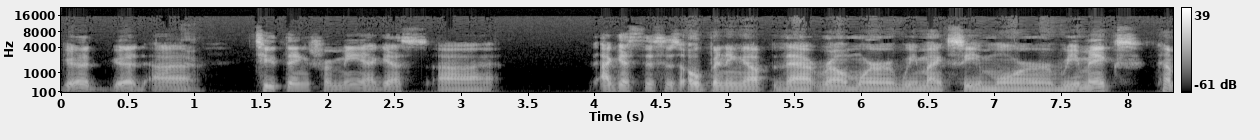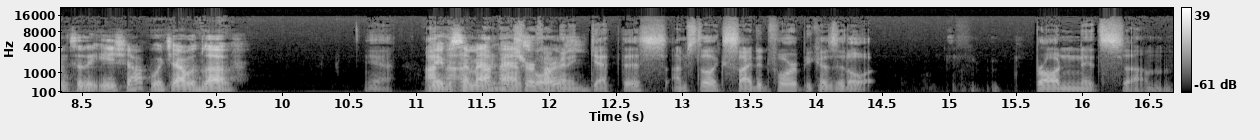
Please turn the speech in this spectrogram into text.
Good, good. Uh, Yeah. Two things for me, I guess. Uh, I guess this is opening up that realm where we might see more remakes come to the eShop, which I would love. Yeah, Maybe I, some I, I'm not sure if I'm going to get this. I'm still excited for it because it'll broaden its um,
